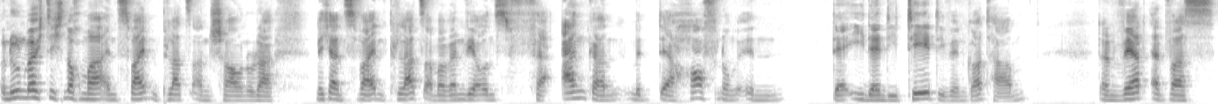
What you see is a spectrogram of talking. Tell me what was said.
Und nun möchte ich noch mal einen zweiten Platz anschauen oder nicht einen zweiten Platz, aber wenn wir uns verankern mit der Hoffnung in der Identität, die wir in Gott haben, dann wird etwas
